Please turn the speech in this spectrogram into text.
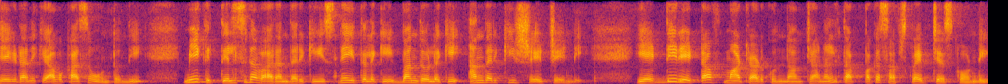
చేయడానికి అవకాశం ఉంటుంది. మీకు తెలిసిన వారందరికీ స్నేహితులకి బంధువులకి అందరికీ షేర్ చేయండి. ఎట్ ది రేట్ ఆఫ్ మాట్లాడుకుందాం ఛానల్ని తప్పక సబ్స్క్రైబ్ చేసుకోండి.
